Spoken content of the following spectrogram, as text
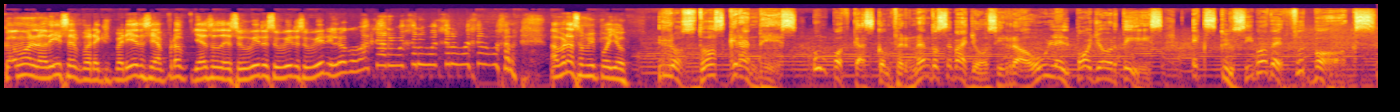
¿Cómo, lo dice por experiencia propia eso de subir, subir, subir y luego bajar, bajar, bajar, bajar, bajar? Abrazo mi pollo. Los dos grandes, un podcast con Fernando Ceballos y Raúl El Pollo Ortiz, exclusivo de Footbox.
